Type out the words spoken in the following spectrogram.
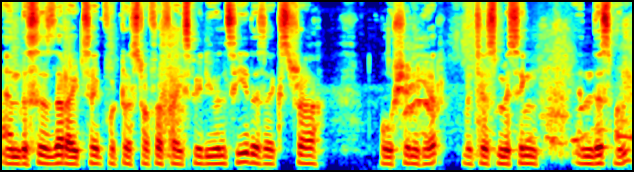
and this is the right side footrest of a 5 speed. You will see this extra portion here which is missing in this one.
